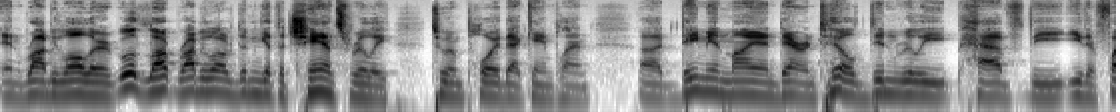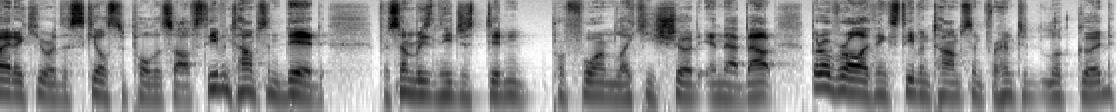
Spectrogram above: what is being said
and Robbie Lawler. Well, Robbie Lawler didn't get the chance really to employ that game plan. Uh, Damian Maia and Darren Till didn't really have the either fight IQ or the skills to pull this off. Stephen Thompson did. For some reason, he just didn't perform like he should in that bout. But overall, I think Stephen Thompson, for him to look good,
